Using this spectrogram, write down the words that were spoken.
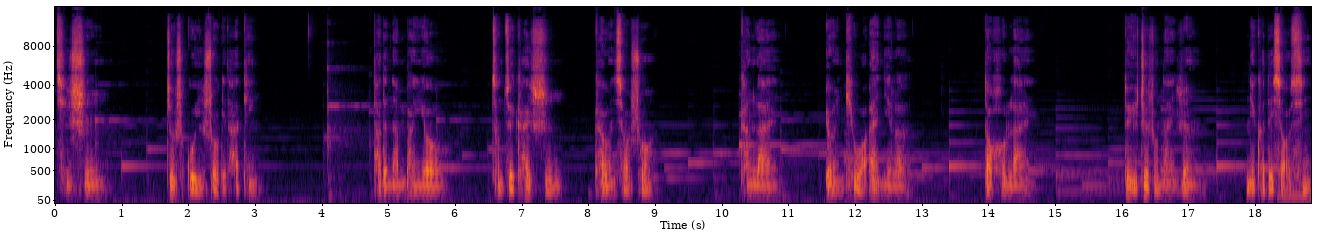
其实就是故意说给他听。她的男朋友。从最开始开玩笑说：“看来有人替我爱你了。”到后来，对于这种男人，你可得小心。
